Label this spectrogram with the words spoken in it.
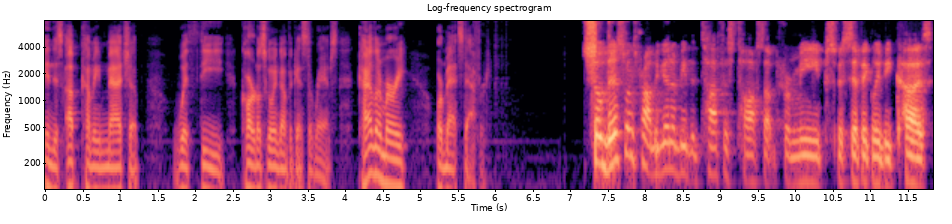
in this upcoming matchup with the Cardinals going up against the Rams? Kyler Murray or Matt Stafford? So this one's probably going to be the toughest toss up for me specifically because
